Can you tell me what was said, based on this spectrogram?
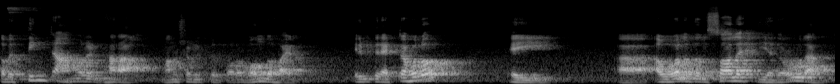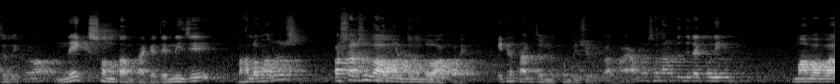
তবে তিনটা আমলের ধারা মানুষের মৃত্যুর পর বন্ধ হয় না। এর ভিতরে একটা হলো এই আউ্লাদন সালেহ ইয়াদউলা যদি কোনো নেক সন্তান থাকে যে নিজে ভালো মানুষ পাশাপাশি বাবা মার জন্য দোয়া করে। এটা তার জন্য খুব বেশি উপকার হয়। আমরা সাধারণত যেটা করি মা বাবা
